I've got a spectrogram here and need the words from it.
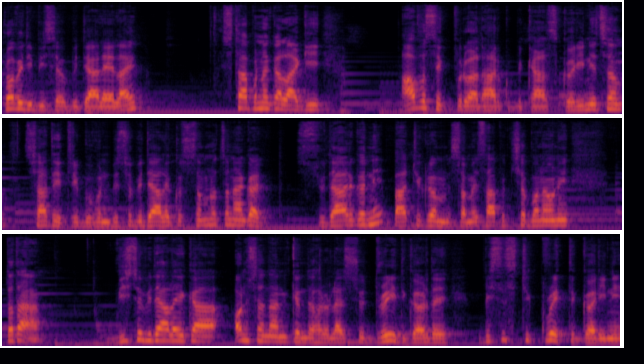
प्रविधि विश्वविद्यालयलाई स्थापनाका लागि आवश्यक पूर्वाधारको विकास गरिनेछ। साथै त्रिभुवन विश्वविद्यालयको संरचनागत सुधार गर्ने पाठ्यक्रम समय सापेक्ष बनाउने तथा विश्वविद्यालयका अनुसन्धान केन्द्रहरूलाई सुदृढ गर्दै विशिष्टीकृत गरिने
